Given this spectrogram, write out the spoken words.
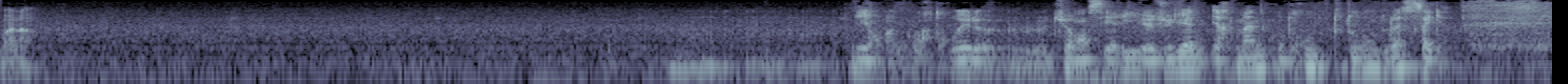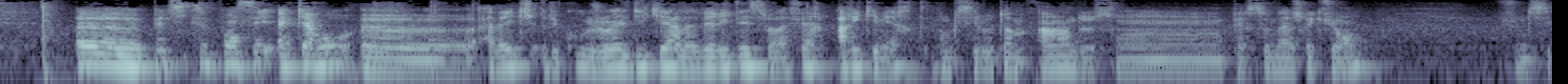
Voilà. Et on va, retrouver le, tueur en série euh, Julian Hertman qu'on trouve tout au long de la saga. Euh, petite pensée à Caro euh, avec du coup Joël Dicker, la vérité sur l'affaire Harry Kemert. Donc c'est le tome 1 de son personnage récurrent. Je ne sais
